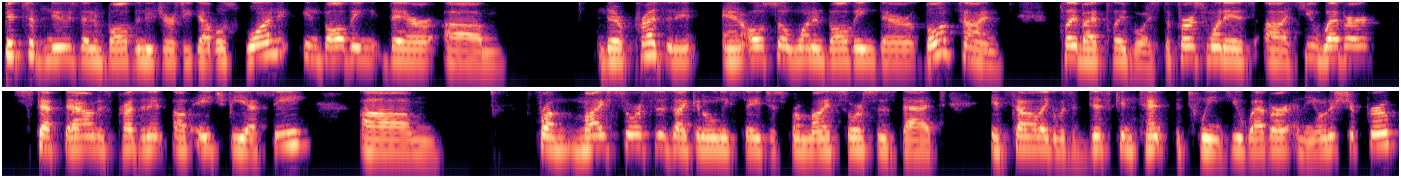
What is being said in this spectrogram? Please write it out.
bits of news that involve the New Jersey Devils. One involving their um, their president, and also one involving their longtime play-by-play voice. The first one is uh, Hugh Weber stepped down as president of HBSE. Um, from my sources, I can only say just from my sources that it sounded like it was a discontent between Hugh Weber and the ownership group.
